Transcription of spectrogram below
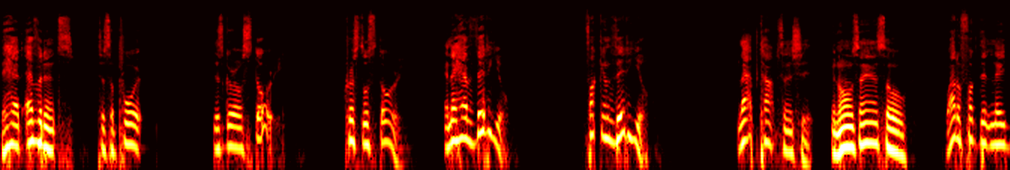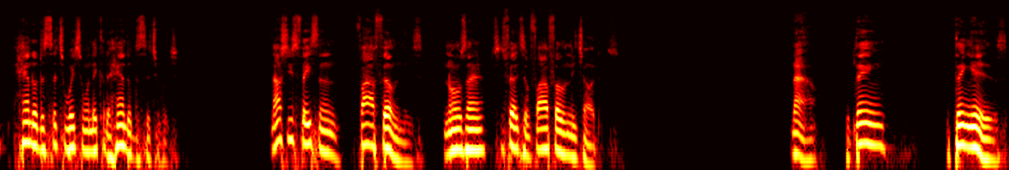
they had evidence to support this girl's story, Chrystul's story, and they have video, fucking video, laptops and shit. You know what I'm saying? So why the fuck didn't they handle the situation when they could have handled the situation? Now she's facing five felonies. You know what I'm saying? She's facing five felony charges. Now, the thing the thing is,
